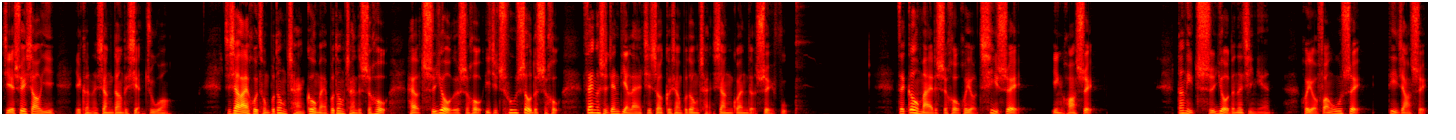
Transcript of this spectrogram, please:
节税效益也可能相当的显著哦。接下来会从不动产购买不动产的时候，还有持有的时候以及出售的时候三个时间点来介绍各项不动产相关的税负。在购买的时候会有契税、印花税。当你持有的那几年，会有房屋税、地价税；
